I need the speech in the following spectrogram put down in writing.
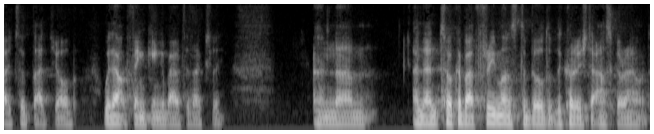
I took that job without thinking about it actually, and um, and then took about three months to build up the courage to ask her out.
